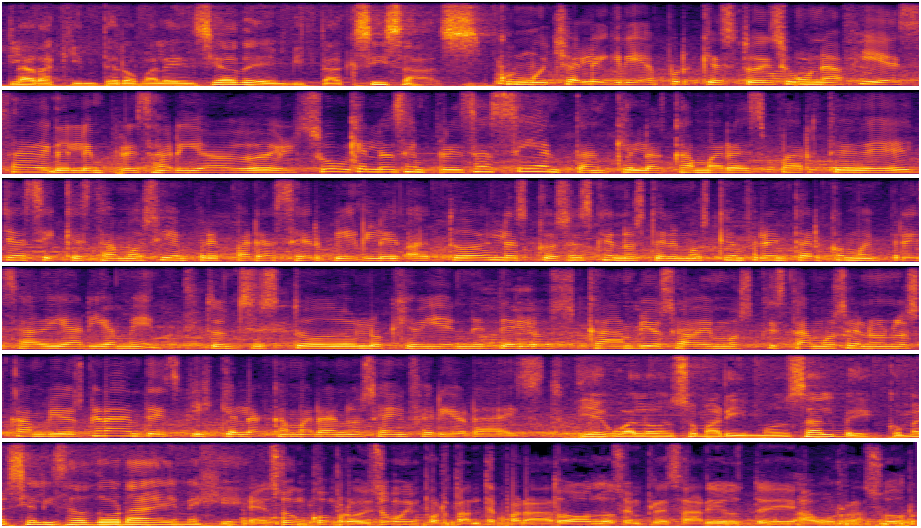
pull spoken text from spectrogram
Clara Quintero Valencia de Envitaxi SAS. Con mucha alegría porque esto es una fiesta del empresariado del sur, que las empresas sientan que la Cámara es parte de ellas y que estamos siempre para servirle a todas las cosas que nos tenemos que enfrentar como empresa diariamente. Entonces todo lo que viene de los cambios, sabemos que estamos en unos cambios grandes y que la Cámara no sea inferior a esto. Diego Alonso Marín Monsalve, comercializadora MG. Es un compromiso muy importante para todos los empresarios de Aburrasur,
